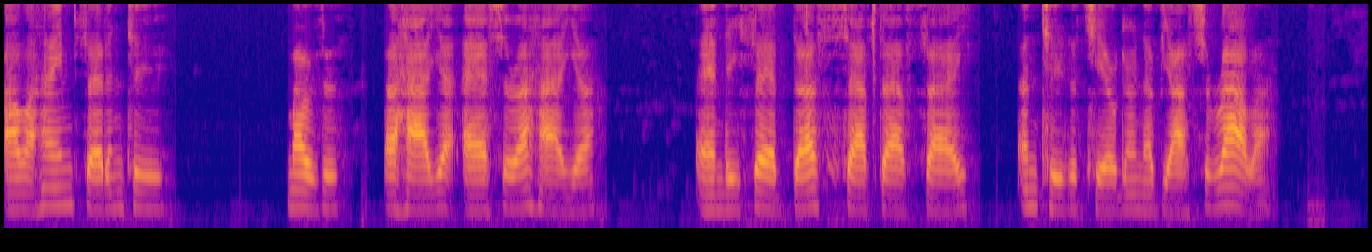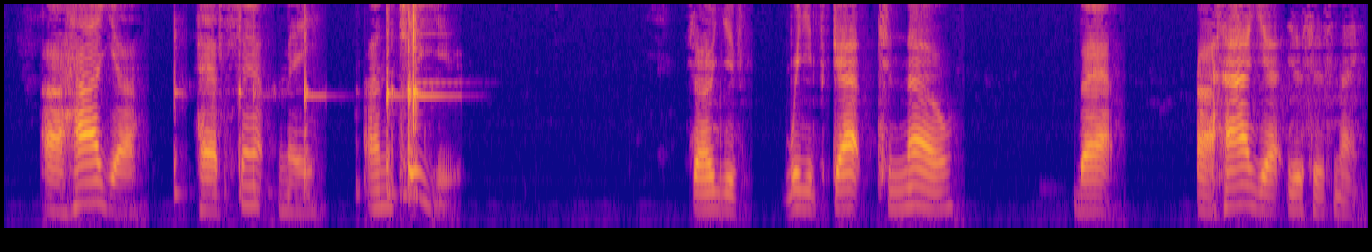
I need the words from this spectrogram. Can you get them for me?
Allahim said unto Moses, Ahaya, Asher Ahaya. And he said, Thus shalt thou say unto the children of Yasharallah, Ahaya hath sent me unto you. So you've, we've got to know that Ahaya is his name.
